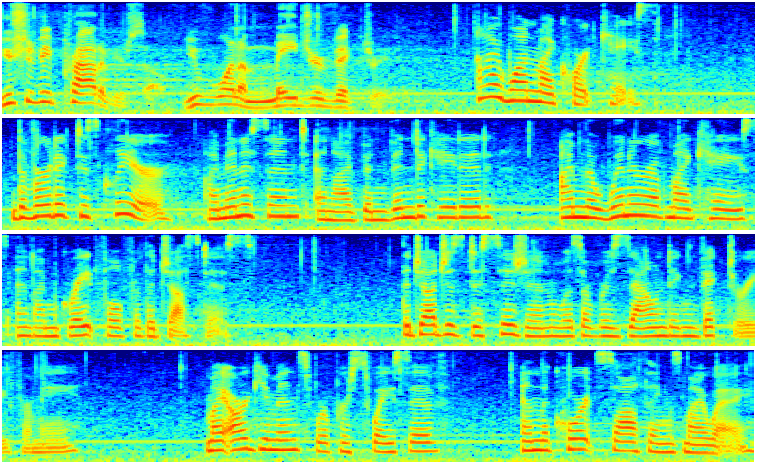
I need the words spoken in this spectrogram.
You should be proud of yourself. You've won a major victory. I won my court case. The verdict is clear. I'm innocent and I've been vindicated. I'm the winner of my case and I'm grateful for the justice. The judge's decision was a resounding victory for me. My arguments were persuasive, and the court saw things my way.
